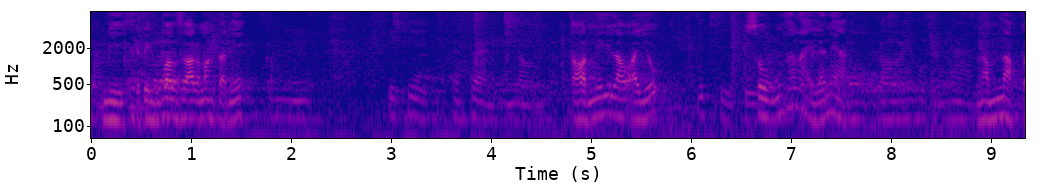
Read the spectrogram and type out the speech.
ครับมีใครเป็นผู้ป้องซ้อมเราบ้างตอนนี้ ก็มีพี่ๆเพื่อนๆน้องตอนนี้เราอายุๆยี่สิบสี่ปีสูงเท่าไหร่แล้วเนี่ย ร้อยหกสิบห้าน้ำหนักป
